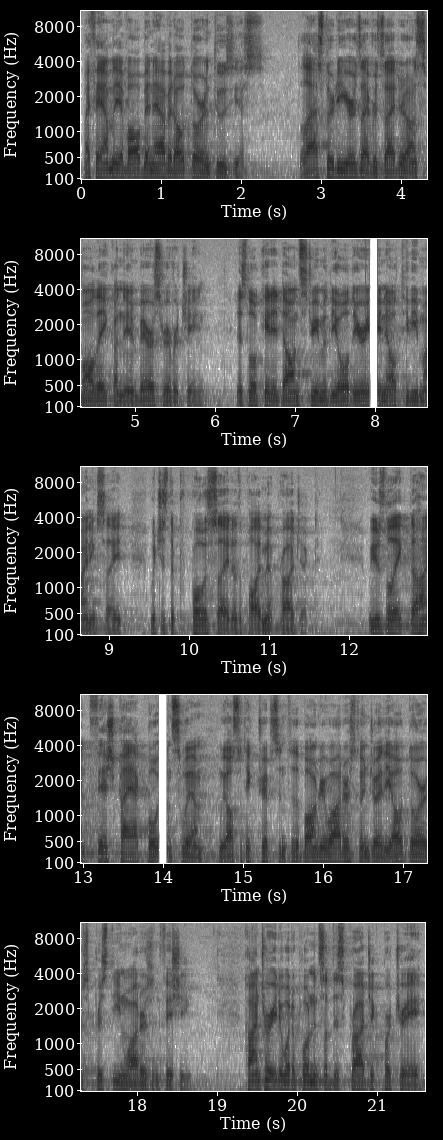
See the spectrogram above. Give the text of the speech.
My family have all been avid outdoor enthusiasts. The last 30 years, I've resided on a small lake on the Embarrass River chain. It is located downstream of the old Erie and LTV mining site, which is the proposed site of the PolyMet project. We use the lake to hunt, fish, kayak, boat, and swim. We also take trips into the boundary waters to enjoy the outdoors, pristine waters, and fishing. Contrary to what opponents of this project portray,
